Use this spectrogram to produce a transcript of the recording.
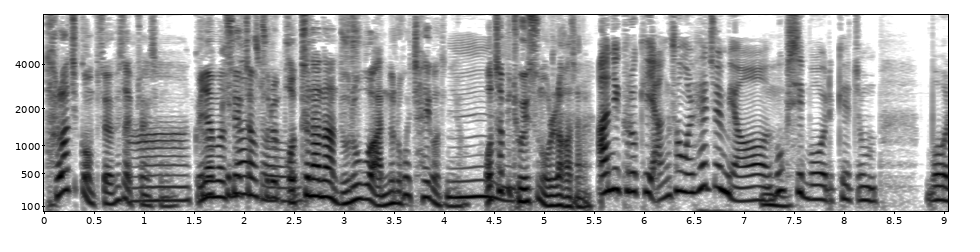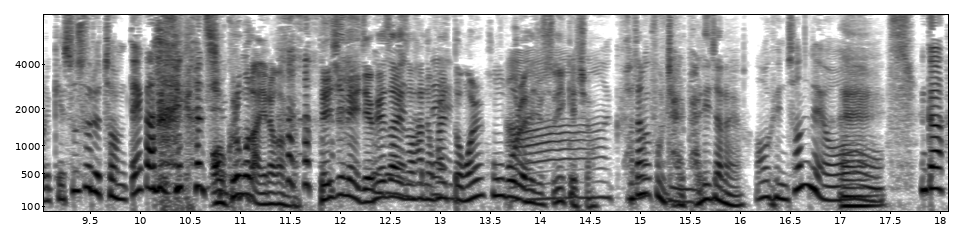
달라질 건 없어요 회사 입장에서는 아, 왜냐하면 수익 창출을 하죠. 버튼 하나 누르고 안 누르고의 차이거든요 음. 어차피 조회수는 올라가잖아요 아니 그렇게 양성을 해주면 음. 혹시 뭐 이렇게 좀뭐 이렇게 수수료처럼 떼가나 해가지고. 어 그런 건 아니라고 합니다 대신에 이제 회사에서 하는. 활동을 홍보를 아, 해줄 수는 있겠죠 그렇군요. 화장품 잘 팔리잖아요 어, 괜찮네요. 네. 그러니까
